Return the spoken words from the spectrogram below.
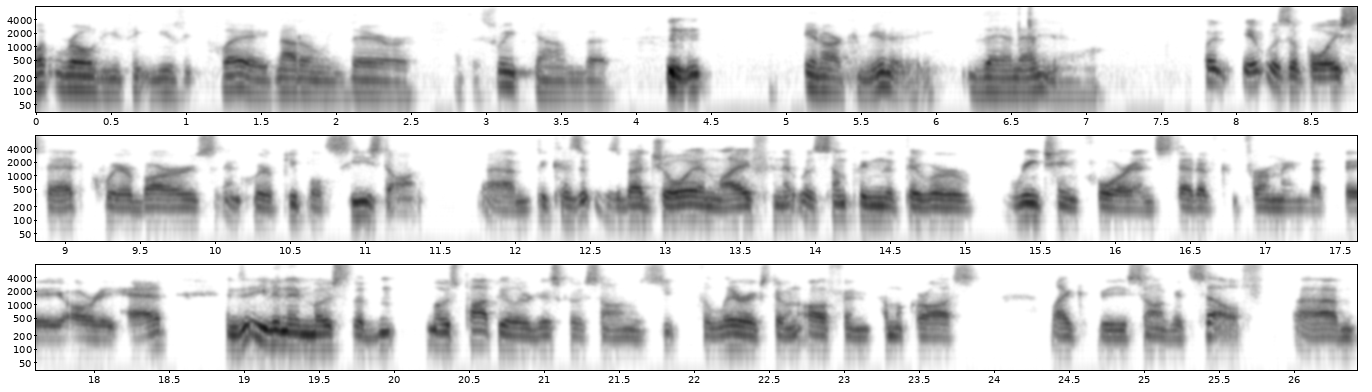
what role do you think music played not only there at the Sweet Gum, but mm-hmm. in our community then and now? But it was a voice that queer bars and queer people seized on. um, because it was about joy in life and it was something that they were reaching for instead of confirming that they already had. And even in most of the most popular disco songs, the lyrics don't often come across like the song itself. Um,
